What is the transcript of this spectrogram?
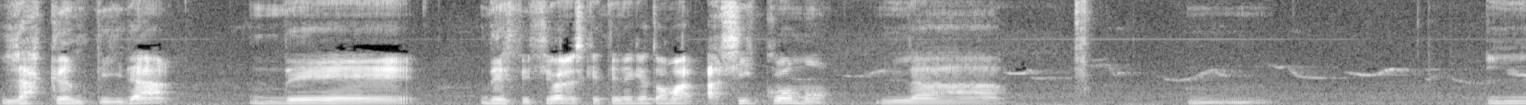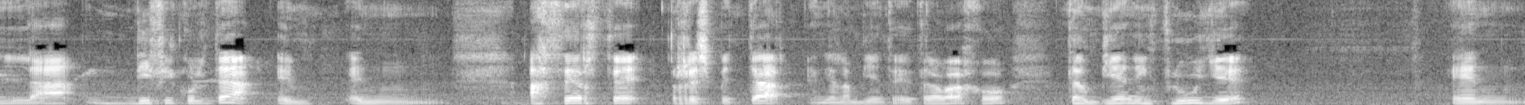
la cantidad de decisiones que tiene que tomar, así como la, la dificultad en, en hacerse respetar en el ambiente de trabajo, también influye en,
